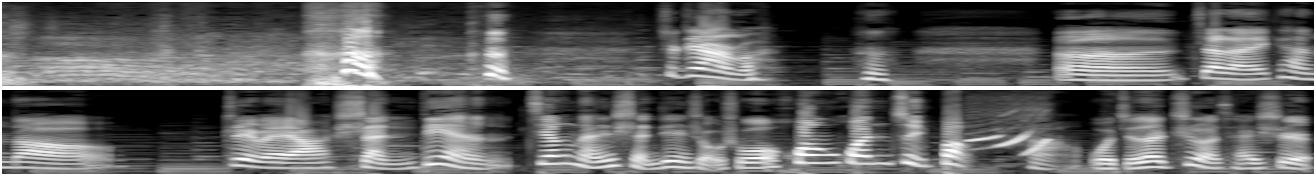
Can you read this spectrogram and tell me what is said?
哼哼，就这样吧。哼，嗯，再来看到。这位啊，闪电江南闪电手说：“欢欢最棒啊！”我觉得这才是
